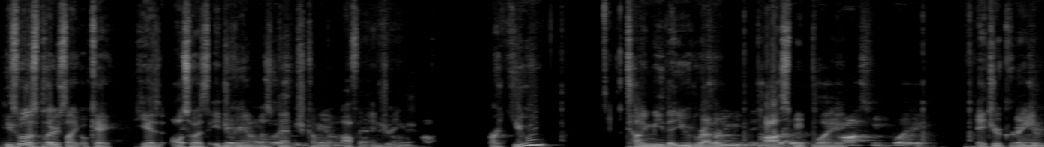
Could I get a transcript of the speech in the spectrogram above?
he's one of those players. Like, okay, he has also has Adrian Green on his bench coming off an injury. Are you telling me that you'd rather possibly play Adrian Green,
